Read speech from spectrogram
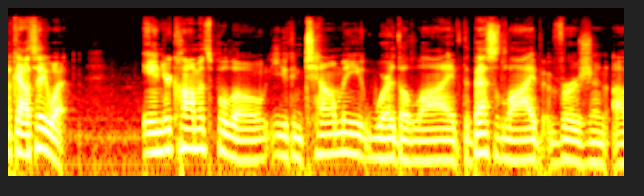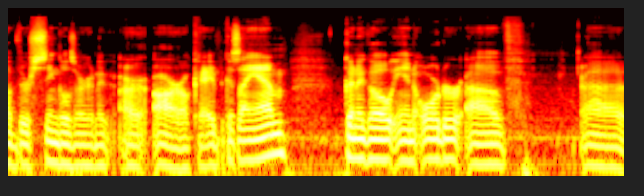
Okay, I'll tell you what. In your comments below, you can tell me where the live, the best live version of their singles are gonna are, are okay because I am gonna go in order of uh,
